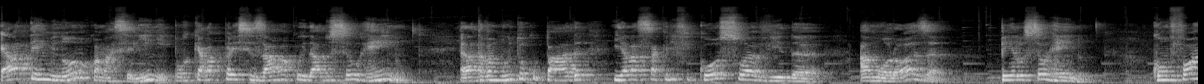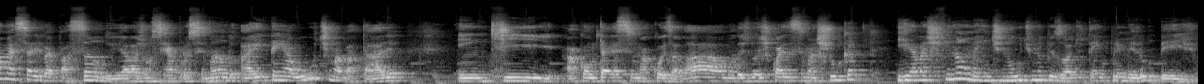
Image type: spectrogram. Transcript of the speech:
Ela terminou com a Marceline porque ela precisava cuidar do seu reino. Ela estava muito ocupada e ela sacrificou sua vida amorosa pelo seu reino. Conforme a série vai passando e elas vão se aproximando, aí tem a última batalha em que acontece uma coisa lá, uma das duas quase se machuca e elas finalmente no último episódio têm o primeiro beijo.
